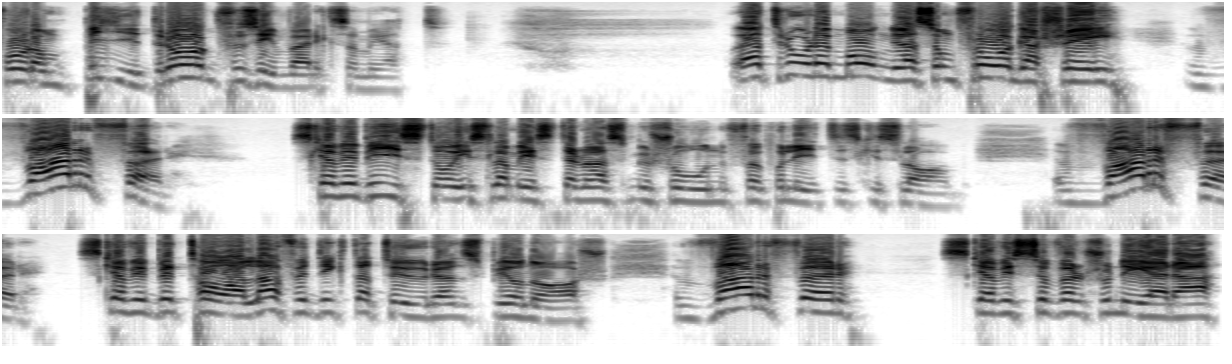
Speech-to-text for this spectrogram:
får de bidrag för sin verksamhet. Och jag tror det är många som frågar sig varför ska vi bistå islamisternas mission för politisk islam? Varför ska vi betala för diktaturens spionage? Varför ska vi subventionera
